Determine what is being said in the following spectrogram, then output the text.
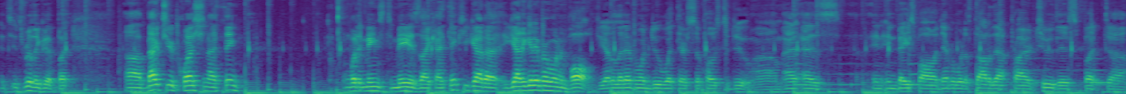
it's, it's really good. But uh, back to your question, I think what it means to me is like I think you gotta you gotta get everyone involved. You gotta let everyone do what they're supposed to do. Um, as in, in, baseball, I never would have thought of that prior to this, but uh,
